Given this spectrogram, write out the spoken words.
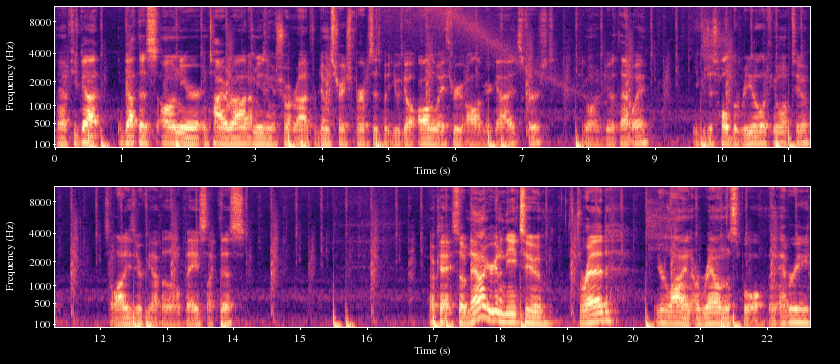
Now if you've got, got this on your entire rod, I'm using a short rod for demonstration purposes, but you would go all the way through all of your guides first, if you want to do it that way. You could just hold the reel if you want to. It's a lot easier if you have a little base like this. Okay, so now you're gonna need to thread your line around the spool and every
